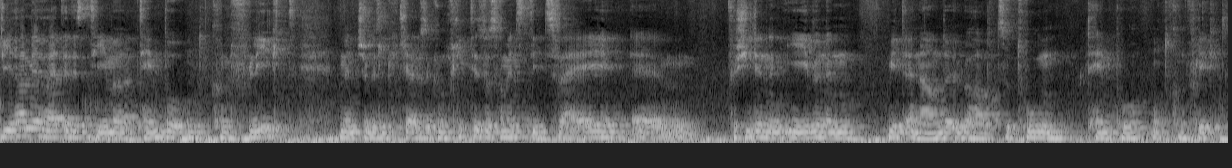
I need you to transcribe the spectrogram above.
Wir haben ja heute das Thema Tempo und Konflikt. Schon ein bisschen geklärt, was ein Konflikt ist. Was haben jetzt die zwei ähm, verschiedenen Ebenen miteinander überhaupt zu tun? Tempo und Konflikt?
